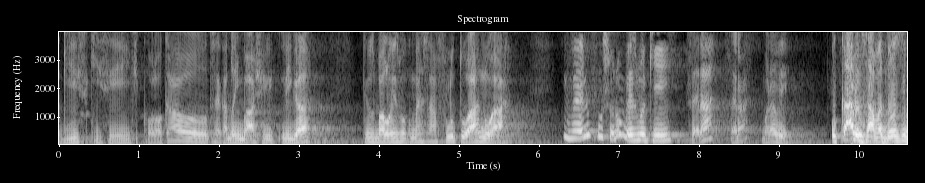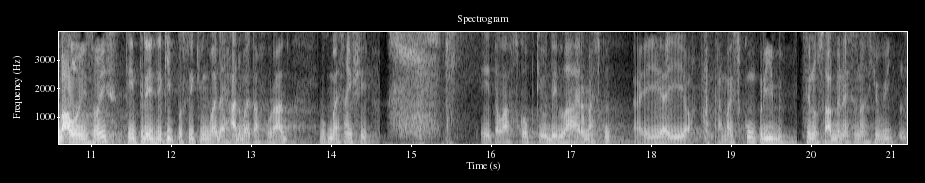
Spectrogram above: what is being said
diz que se a gente colocar o secador embaixo e ligar, que os balões vão começar a flutuar no ar. Velho, funcionou mesmo aqui, hein? Será? Será? Bora ver. O cara usava 12 balões, tem três aqui, porque eu sei que um vai dar errado, vai estar furado. Vou começar a encher. Eita, lascou, porque o dele lá era mais. Com... Aí, aí, ó. Era mais comprido. Você não sabe, né? Você não assistiu o vídeo.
